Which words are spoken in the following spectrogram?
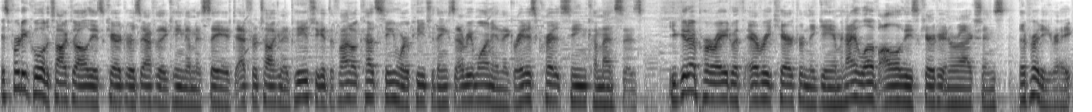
It's pretty cool to talk to all these characters after the kingdom is saved. After talking to Peach, you get the final cutscene where Peach thanks everyone and the greatest credit scene commences. You get a parade with every character in the game, and I love all of these character interactions. They're pretty great.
